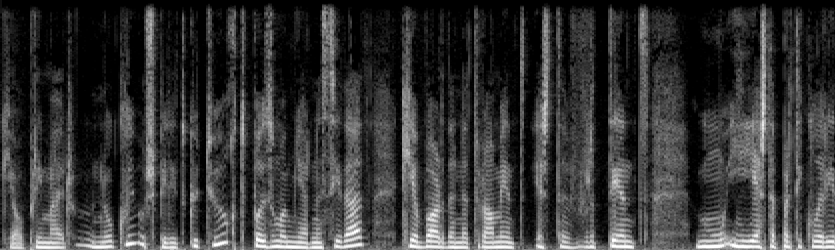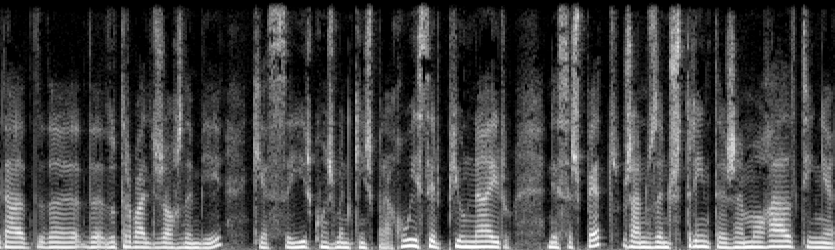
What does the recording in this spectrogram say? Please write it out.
que é o primeiro núcleo, o espírito couture, depois uma mulher na cidade, que aborda naturalmente esta vertente e esta particularidade da, da, do trabalho de Jorge Dambier, que é sair com os manequins para a rua e ser pioneiro nesse aspecto. Já nos anos 30, Jean Moral tinha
